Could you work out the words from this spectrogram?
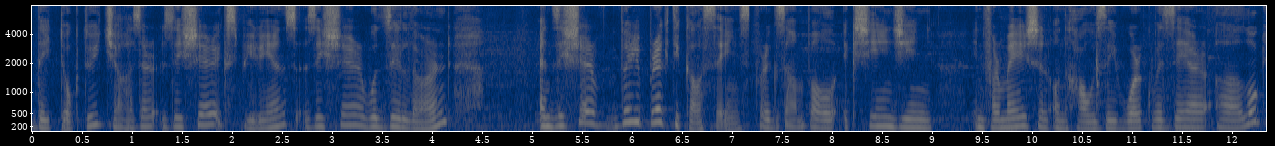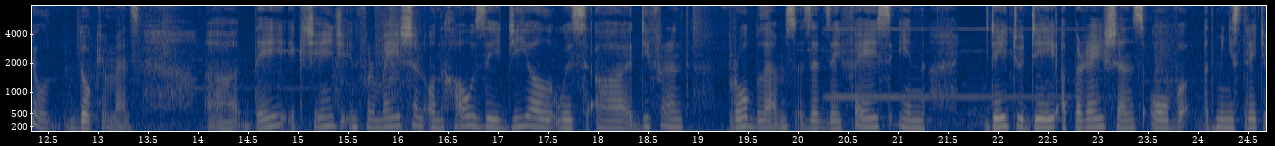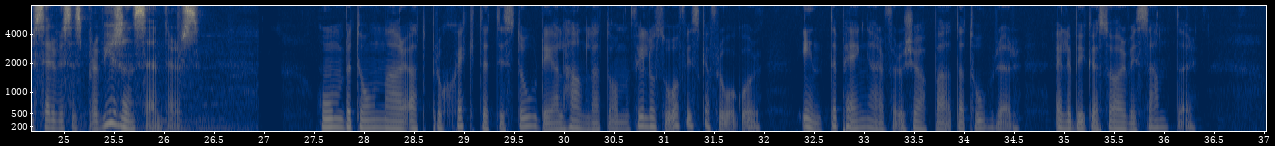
they talk to each other, they share experience, they share what they learned, and they share very practical things. For example, exchanging information on how they work with their uh, local documents. Uh, they exchange information on how they deal with uh, different problems that they face in day to day operations of administrative services provision centers. Hon betonar att projektet till stor del handlat om filosofiska frågor, inte pengar för att köpa datorer eller bygga servicecenter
